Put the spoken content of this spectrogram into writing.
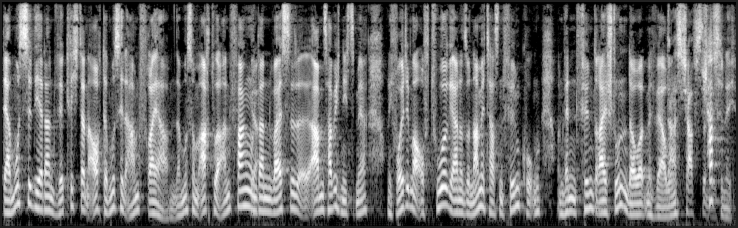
da musst du dir dann wirklich dann auch, da musst du den Abend frei haben. Da musst du um 8 Uhr anfangen Ja. und dann weißt du, abends habe ich nichts mehr. Und ich wollte immer auf Tour gerne so nachmittags einen Film gucken. Und wenn ein Film drei Stunden dauert mit Werbung, Das schaffst du schaffst du nicht.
